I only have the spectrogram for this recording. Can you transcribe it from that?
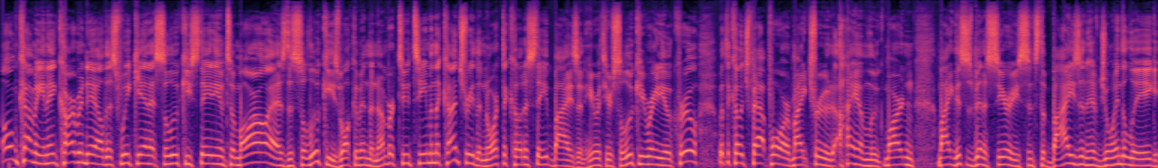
Homecoming in Carbondale this weekend at Saluki Stadium tomorrow as the Salukis welcome in the number two team in the country, the North Dakota State Bison. Here with your Saluki radio crew with the coach Pat Poor, Mike Trude. I am Luke Martin. Mike, this has been a series since the Bison have joined the league.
